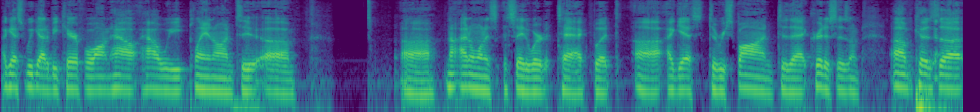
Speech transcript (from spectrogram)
I guess, we got to be careful on how how we plan on to. Um, uh, not, I don't want to say the word attack, but uh, I guess to respond to that criticism because um, uh,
